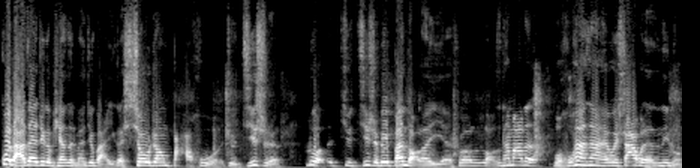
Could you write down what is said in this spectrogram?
郭达在这个片子里面就把一个嚣张跋扈，就即使落，就即使被扳倒了，也说老子他妈的，我胡汉三还会杀回来的那种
